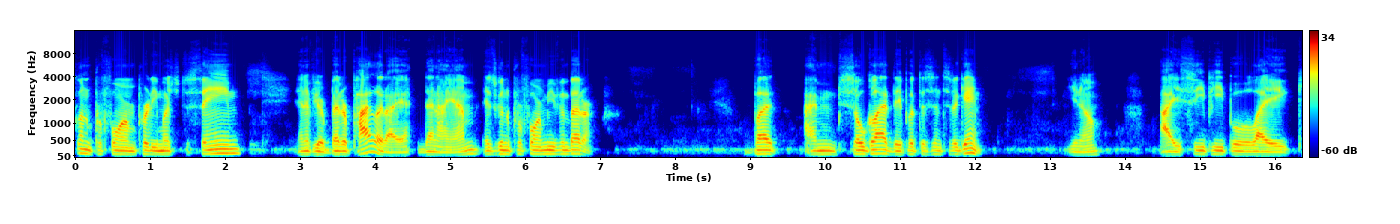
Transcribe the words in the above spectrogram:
going to perform pretty much the same. And if you're a better pilot I, than I am, it's going to perform even better. But I'm so glad they put this into the game. You know? I see people like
